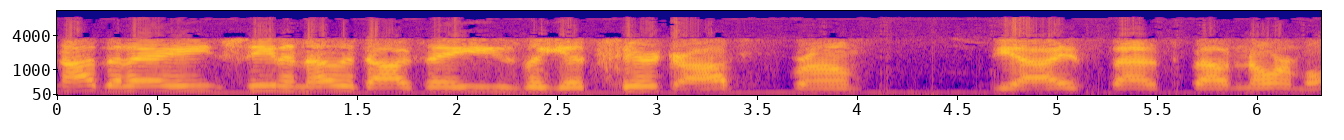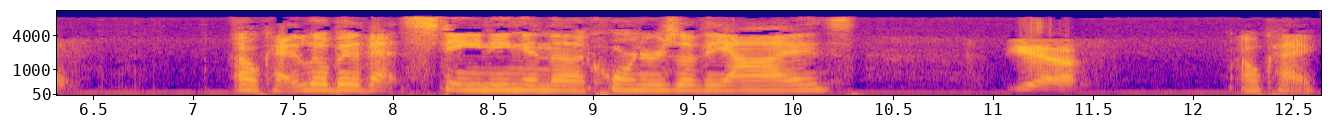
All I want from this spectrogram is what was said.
not that I ain't seen in other dogs. They usually get teardrops from the eyes. That's about normal. Okay. A little bit of that staining in the corners of the eyes. Yeah. Okay.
